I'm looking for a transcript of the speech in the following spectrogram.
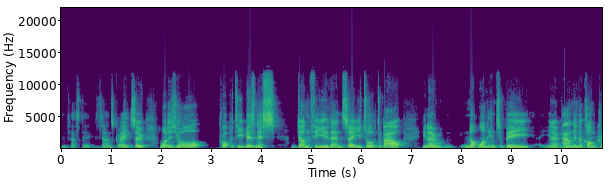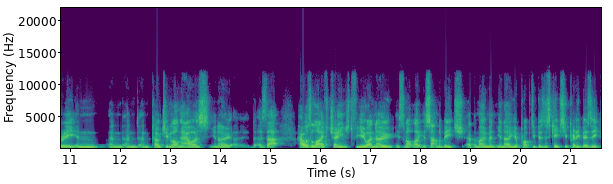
Fantastic. Sounds great. So, what has your property business done for you then? So, you talked about, you know, not wanting to be, you know, pounding the concrete and and and and coaching long hours. You know, as that how has life changed for you? I know it's not like you're sat on the beach at the moment. You know, your property business keeps you pretty busy.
